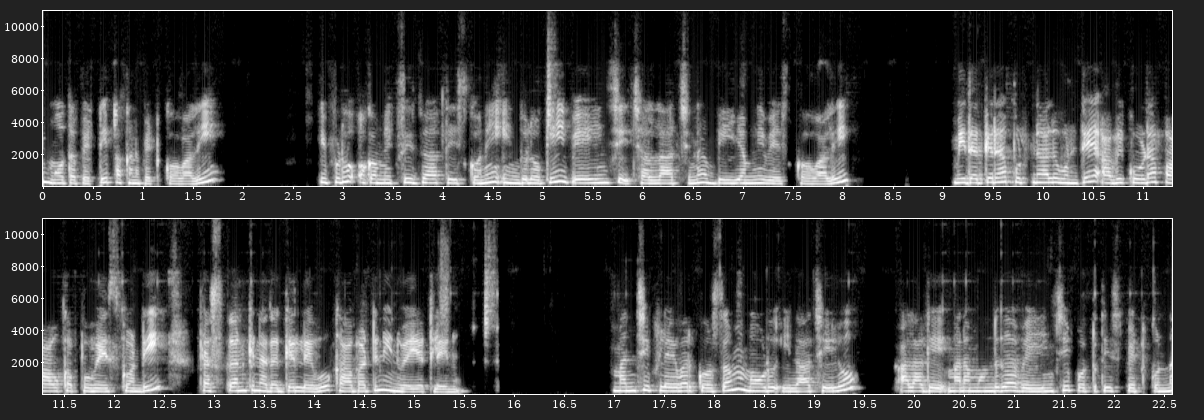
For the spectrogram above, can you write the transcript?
మూత పెట్టి పక్కన పెట్టుకోవాలి. ఇప్పుడు ఒక మిక్సీ జార్ తీసుకొని ఇందులోకి వేయించి చల్లార్చిన బియ్యంని వేసుకోవాలి. మీ దగ్గర పుట్నాలు ఉంటే అవి కూడా పావు కప్పు వేసుకోండి. ప్రస్తుతానికి నా దగ్గర లేవు కాబట్టి నేను వేయట్లేను. మంచి ఫ్లేవర్ కోసం మూడు ఇలాచీలు అలాగే మనం ముందుగా వేయించి పొట్టు తీసి పెట్టుకున్న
